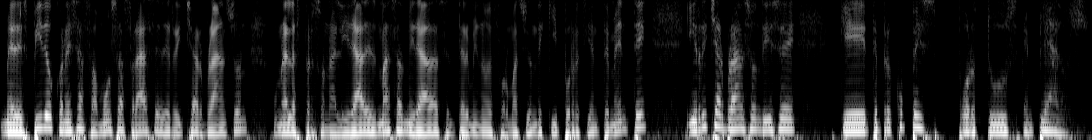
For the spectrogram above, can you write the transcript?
me, despido con esa famosa frase de Richard Branson, una de las personalidades más admiradas en términos de formación de equipo recientemente. Y Richard Branson dice que te preocupes por tus empleados,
